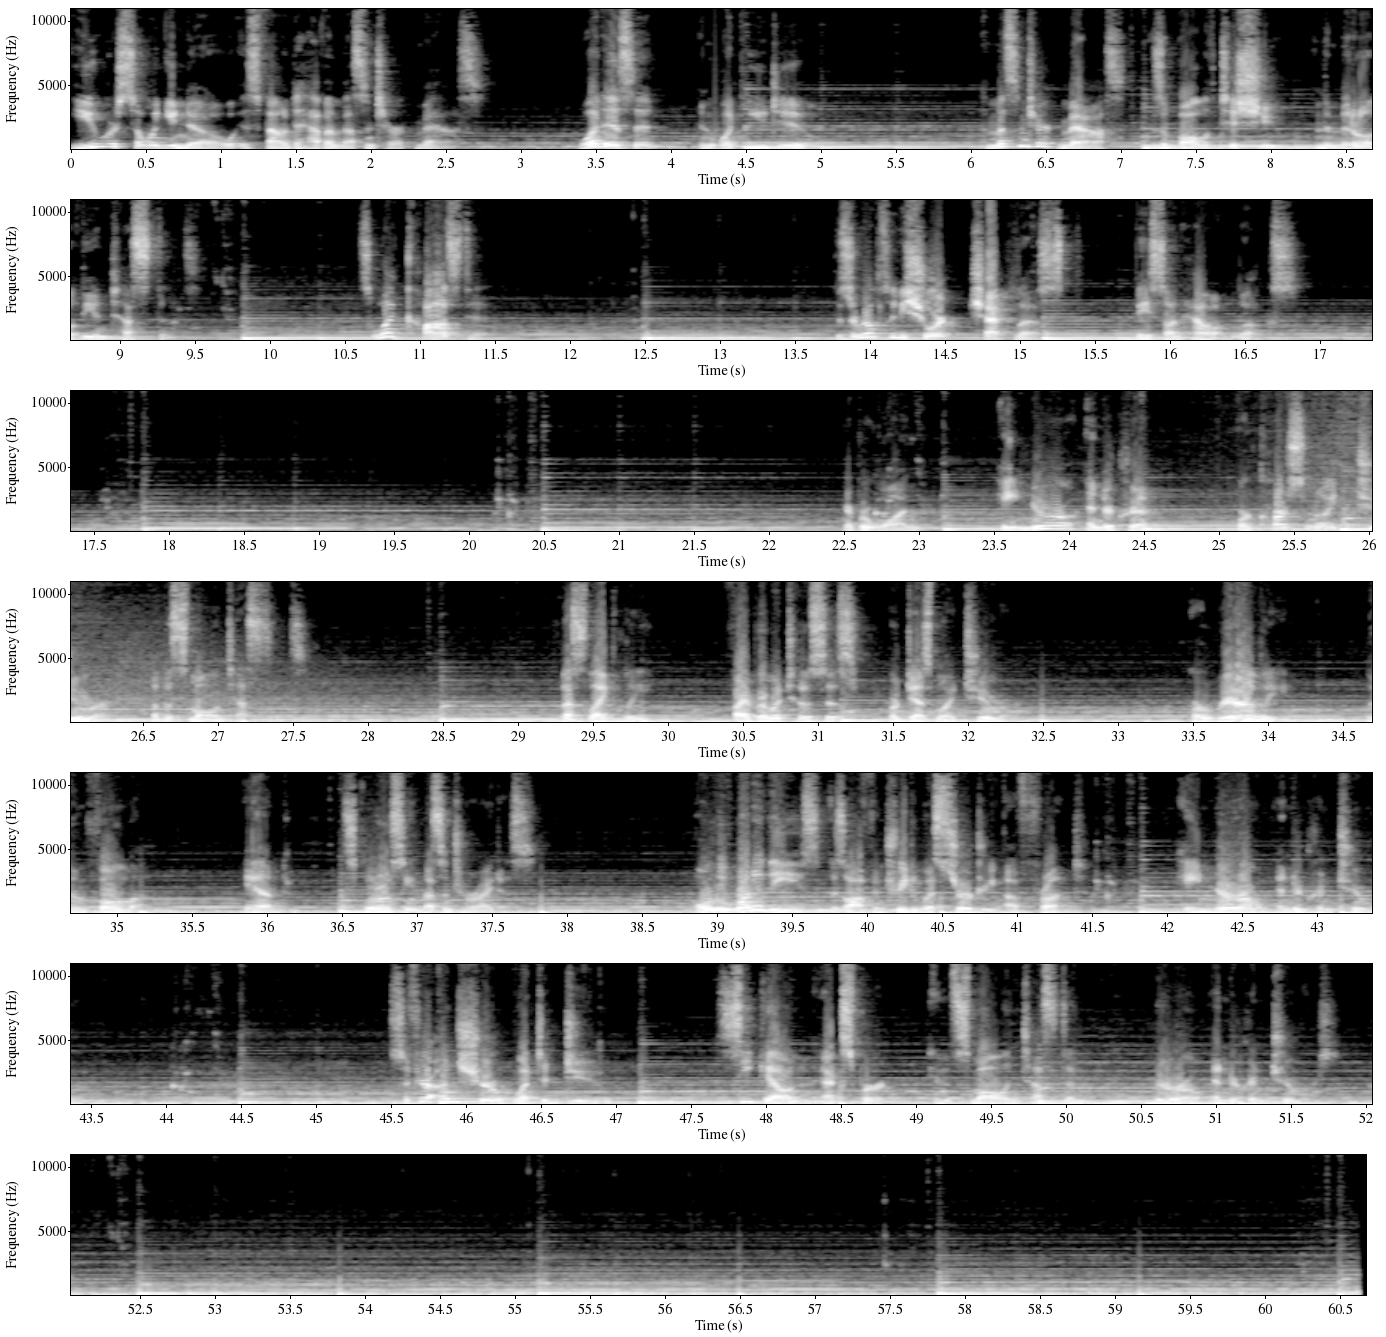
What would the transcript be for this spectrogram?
You or someone you know is found to have a mesenteric mass. What is it, and what do you do? A mesenteric mass is a ball of tissue in the middle of the intestines. So, what caused it? There's a relatively short checklist based on how it looks. Number one, a neuroendocrine or carcinoid tumor of the small intestines less likely fibromatosis or desmoid tumor, or rarely lymphoma and sclerosing mesenteritis. Only one of these is often treated with surgery up front, a neuroendocrine tumor. So if you're unsure what to do, seek out an expert in small intestine neuroendocrine tumors.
